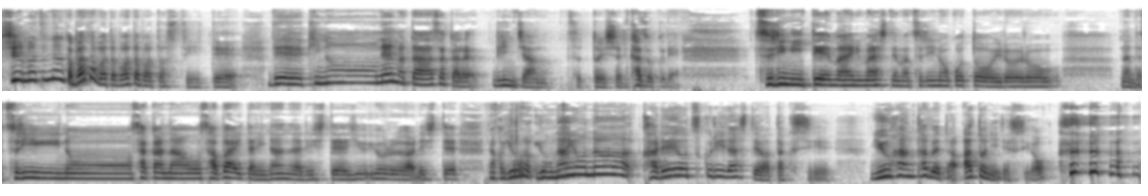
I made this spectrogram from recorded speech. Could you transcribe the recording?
週末なんかバタバタバタバタしていて、で、昨日ね、また朝からりんちゃんと一緒に家族で釣りに行ってまいりまして、まあ釣りのことをいろいろなんだ、釣りの魚をさばいたりなんだりして、夜あれして、なんか夜な夜なカレーを作り出して私、夕飯食べた後にですよ。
